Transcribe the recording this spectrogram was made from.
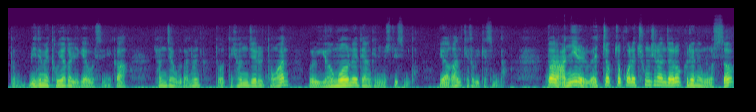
어떤 믿음의 도약을 얘기하고 있으니까 현재보다는 또 어떤 현재를 통한 오히려 영원에 대한 개념일 수도 있습니다. 여하간 계속 읽겠습니다. 또한 안니를 외적 조건에 충실한 자로 그려냄으로써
